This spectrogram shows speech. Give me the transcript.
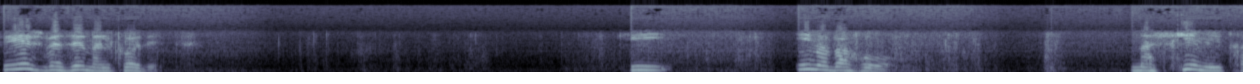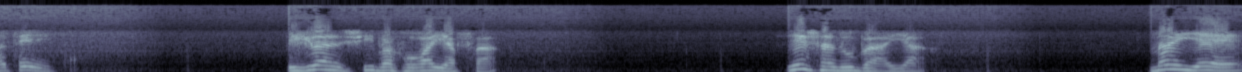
שיש בזה מלכודת. כי אם הבחור מסכים להתחתן איתה בגלל שהיא בחורה יפה, יש לנו בעיה. מה יהיה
